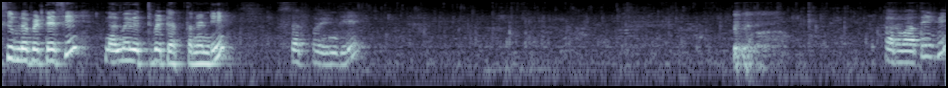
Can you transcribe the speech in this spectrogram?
సిమ్లో పెట్టేసి దాని మీద ఎత్తి పెట్టేస్తానండి. సరిపోయింది. తర్వాత ఇవి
